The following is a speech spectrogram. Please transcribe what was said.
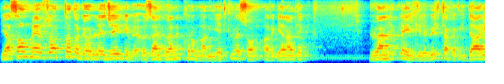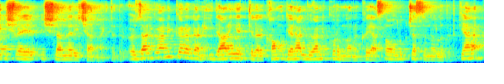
Yasal mevzuatta da görüleceği gibi özel güvenlik kurumlarının yetki ve sorumlulukları genelde güvenlikle ilgili bir takım idari iş ve işlemleri içermektedir. Özel güvenlik görevlerinin idari yetkileri kamu genel güvenlik kurumlarının kıyasla oldukça sınırlıdır. Genel,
